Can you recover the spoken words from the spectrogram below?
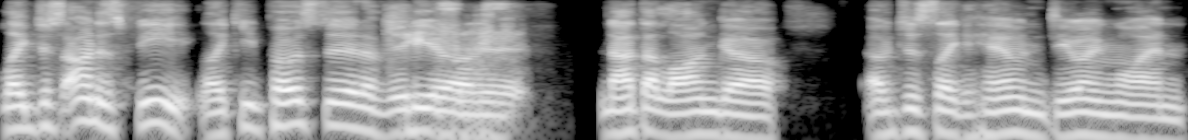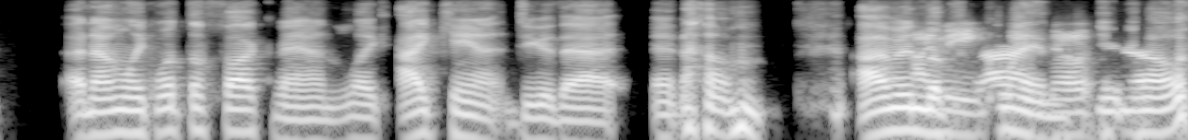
Like just on his feet. Like he posted a video of it not that long ago of just like him doing one. And I'm like, what the fuck, man? Like, I can't do that. And um, I'm in I the mean, prime, no- you know?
